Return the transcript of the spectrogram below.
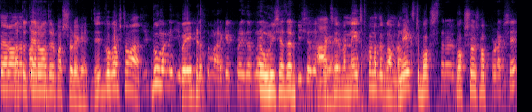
তেরো মাত্র হাজার তেরো হাজার পাঁচশো টাকায়। জিতবো কাস্টমার জিতবো মানে কি ভাই? এটা তো মার্কেট প্রাইস আপনার উনিশ হাজার বিশ হাজার টাকা। আচ্ছা এরপর নেক্সট কোনটা দেখব আমরা। নেক্সট বক্স বক্স সব প্রোডাক্ট শেষ।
